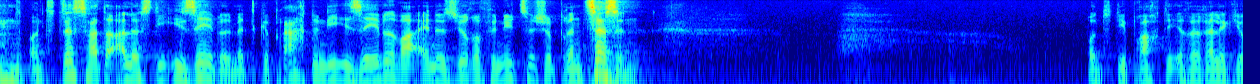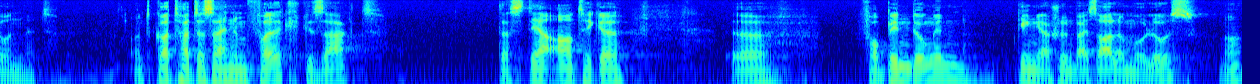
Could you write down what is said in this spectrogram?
Und das hatte alles die Isabel mitgebracht und die Isabel war eine syrophönizische Prinzessin. Und die brachte ihre Religion mit. Und Gott hatte seinem Volk gesagt, dass derartige äh, Verbindungen, ging ja schon bei Salomo los, ne?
